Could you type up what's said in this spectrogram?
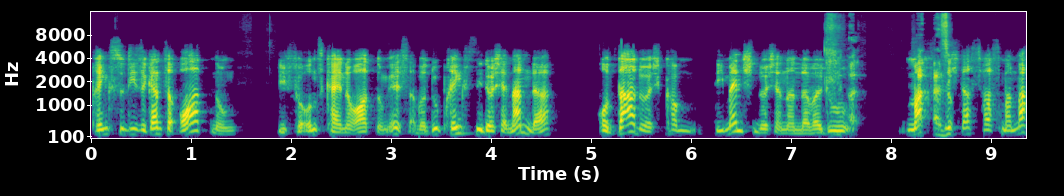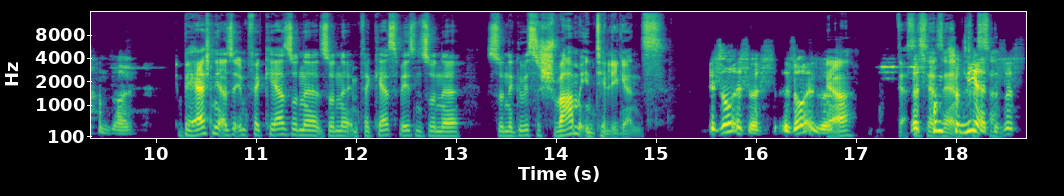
bringst du diese ganze Ordnung, die für uns keine Ordnung ist, aber du bringst die durcheinander und dadurch kommen die Menschen durcheinander, weil du machst also nicht das, was man machen soll. Beherrschen die also im Verkehr so 'ne so 'ne im Verkehrswesen so 'ne so 'ne gewisse Schwarmintelligenz? So ist es, so ist es. Ja, das Es ist ja sehr funktioniert. Das interessant. ist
